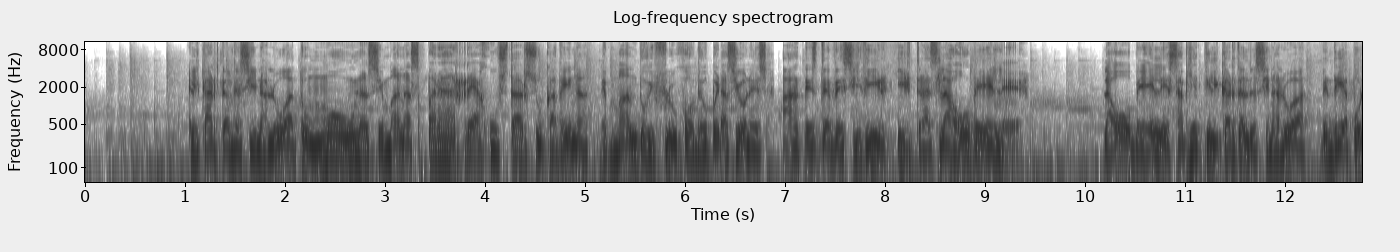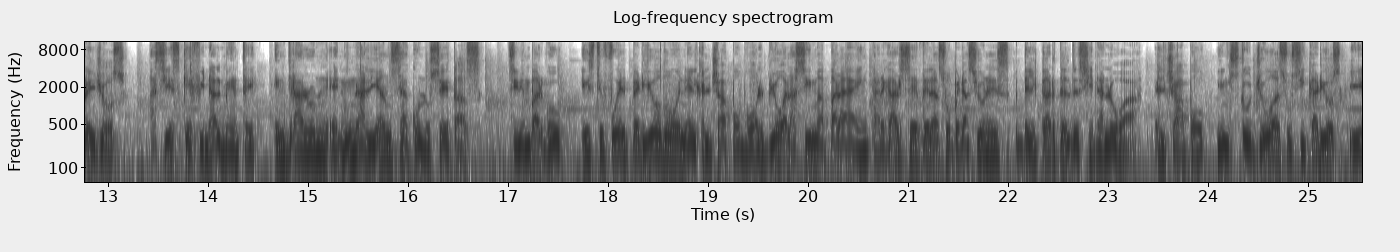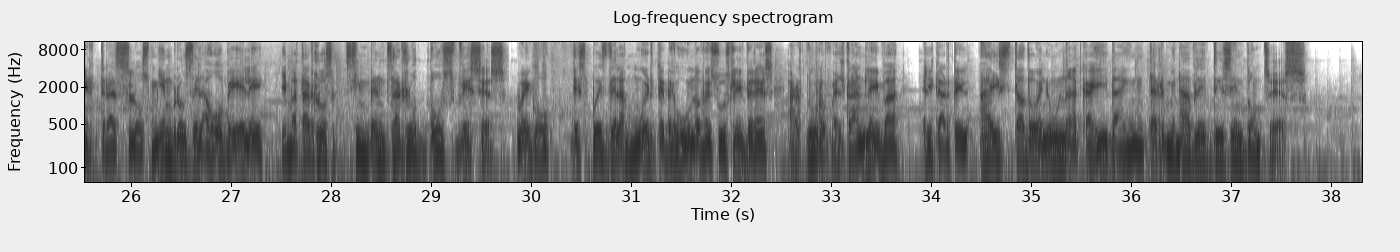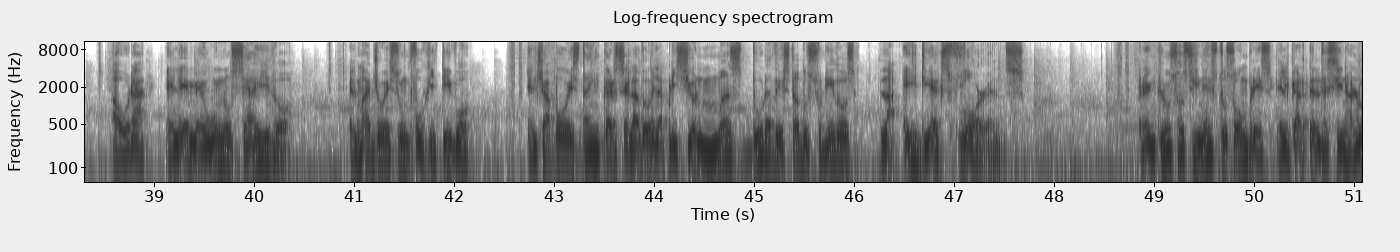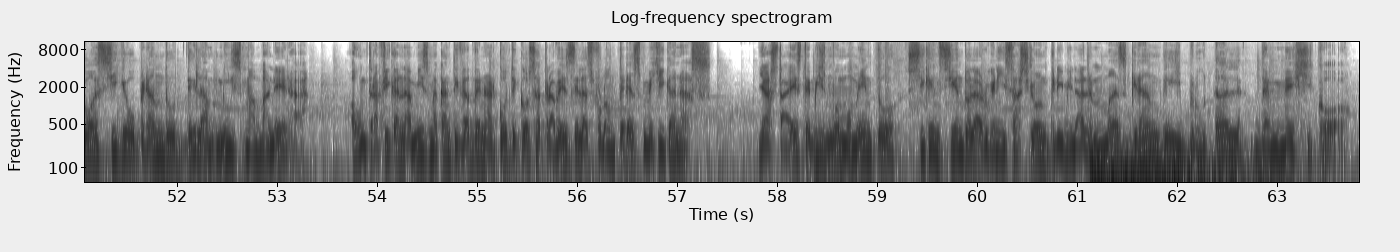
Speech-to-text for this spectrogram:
El cártel de Sinaloa tomó unas semanas para reajustar su cadena de mando y flujo de operaciones antes de decidir ir tras la OBL. La OBL sabía que el cártel de Sinaloa vendría por ellos, así es que finalmente entraron en una alianza con los Zetas. Sin embargo, este fue el periodo en el que el Chapo volvió a la cima para encargarse de las operaciones del cártel de Sinaloa. El Chapo instruyó a sus sicarios ir tras los miembros de la OBL y matarlos sin pensarlo dos veces. Luego, después de la muerte de uno de sus líderes, Arturo Beltrán Leiva, el cártel ha estado en una caída interminable desde entonces. Ahora el M1 se ha ido. El Mayo es un fugitivo. El Chapo está encarcelado en la prisión más dura de Estados Unidos, la ADX Florence. Pero incluso sin estos hombres, el cártel de Sinaloa sigue operando de la misma manera. Aún trafican la misma cantidad de narcóticos a través de las fronteras mexicanas. Y hasta este mismo momento siguen siendo la organización criminal más grande y brutal de México.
